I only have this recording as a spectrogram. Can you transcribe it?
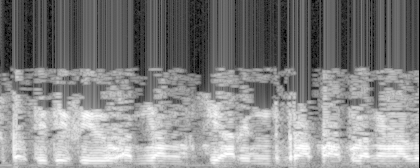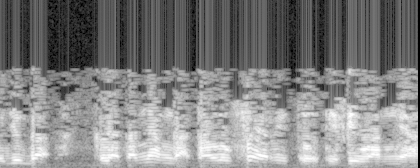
Seperti TV One yang siarin beberapa bulan yang lalu juga kelihatannya nggak terlalu fair itu TV One-nya.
